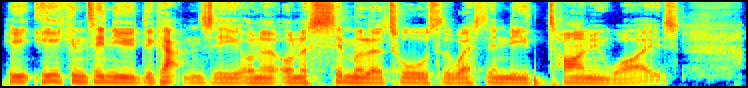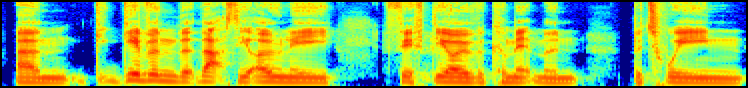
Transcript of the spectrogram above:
he he continued the captaincy on a on a similar tour to the West Indies timing wise. Um, g- given that that's the only 50 over commitment between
